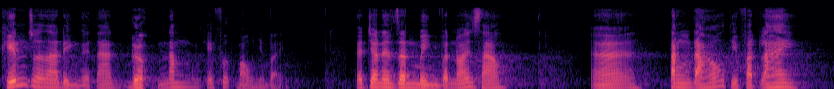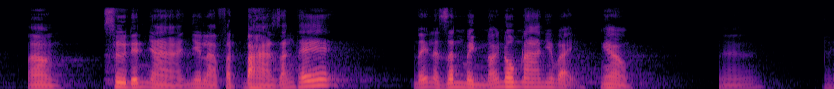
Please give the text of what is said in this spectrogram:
khiến cho gia đình người ta được năm cái phước báu như vậy. Thế cho nên dân mình vẫn nói sao? À, tăng đáo thì Phật lai. À, sư đến nhà như là Phật bà dáng thế. Đấy là dân mình nói nôm na như vậy, nghe không? À, đấy.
